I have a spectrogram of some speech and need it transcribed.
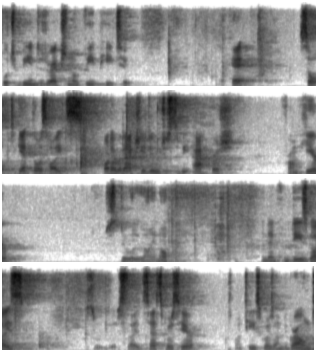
which would be in the direction of VP2. Okay, so to get those heights, what I would actually do just to be accurate from here, just do a line up. And then from these guys, so slide set squares here, because my T squares on the ground,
